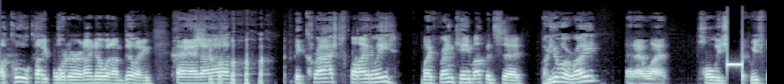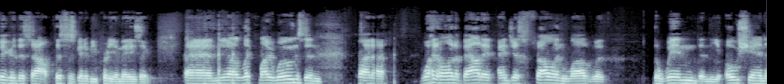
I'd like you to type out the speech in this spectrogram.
a cool kiteboarder and I know what I'm doing. And uh, it crashed finally. My friend came up and said, Are you all right? And I went, Holy shit, we figured this out, this is going to be pretty amazing. And, you know, licked my wounds and kind of went on about it and just fell in love with the wind and the ocean.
